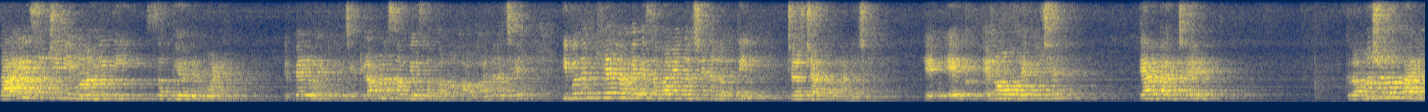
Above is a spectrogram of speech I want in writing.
કાર્યસૂચિની માહિતી સભ્યને મળે એ પહેલો હેતુ કે જેટલા પણ સભ્યો સભામાં આવવાના છે એ બધાને ખ્યાલ આવે કે સભાની અંદર છે એને લગતી ચર્ચા કરવાની છે. એ એક એનો હેતુ છે. ત્યારબાદ છે, ક્રમશઃ કાર્ય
